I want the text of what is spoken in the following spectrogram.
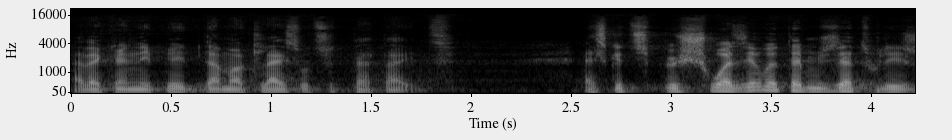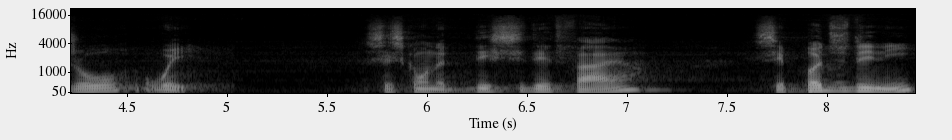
avec un épée de Damoclès au-dessus de ta tête. Est-ce que tu peux choisir de t'amuser à tous les jours? Oui. C'est ce qu'on a décidé de faire. C'est pas du déni.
